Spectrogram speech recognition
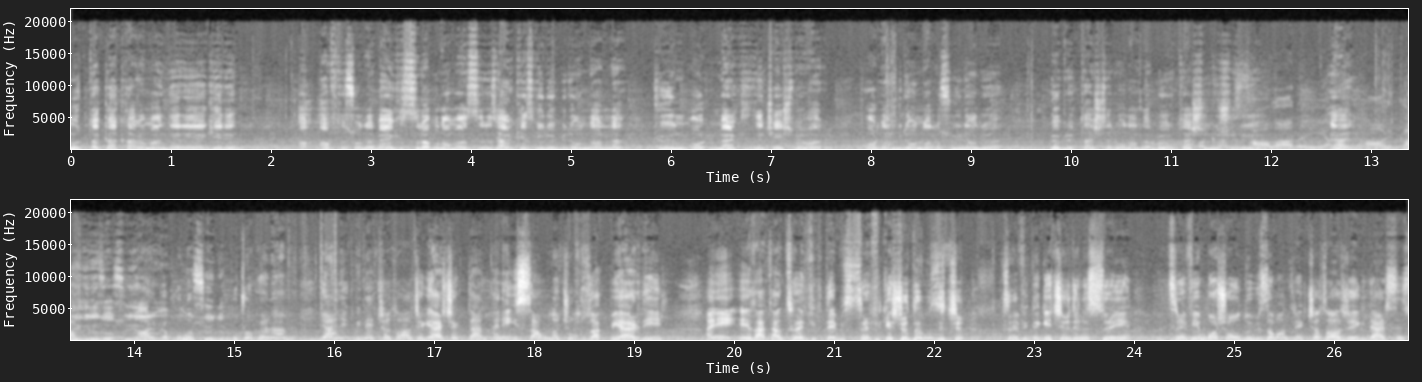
Mutlaka Karamandere'ye girin. A- hafta sonları belki sıra bulamazsınız. Herkes geliyor bidonlarla. Köyün merkezinde çeşme var. Oradan bidonlarla suyunu alıyor. Böbrek taşları olanlar böbrek taşını düşürüyor. Sağlığa da iyi. Evet. Ay, harika. Bilginiz olsun yani. Harika. Bunu Bunu, söylüyorum. bu çok önemli. Yani bir de Çatalca gerçekten hani İstanbul'a çok uzak bir yer değil. Hani e, zaten trafikte biz trafik yaşadığımız için trafikte geçirdiğiniz süreyi trafiğin boş olduğu bir zaman direkt Çatalca'ya gidersiniz,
